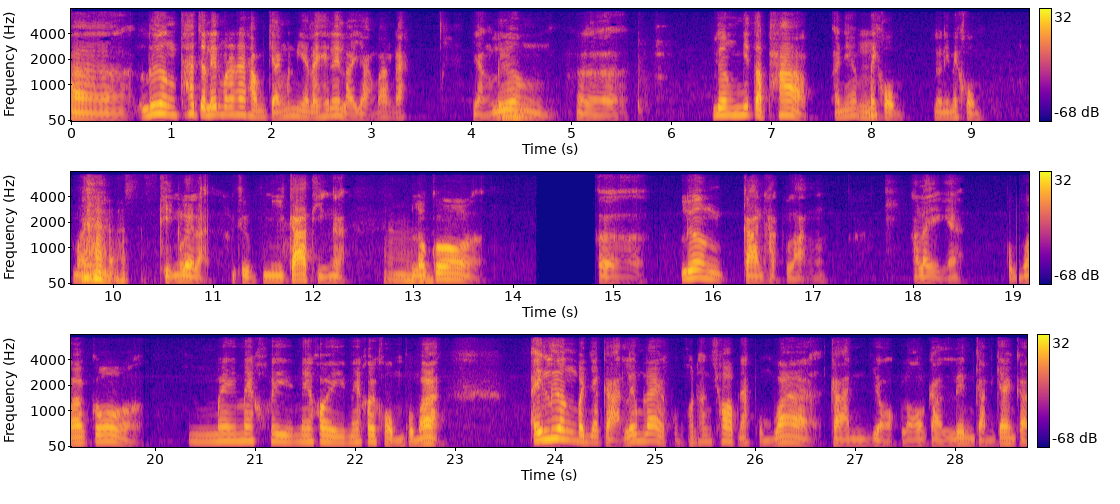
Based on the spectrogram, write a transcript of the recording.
อ่าเรื่องถ้าจะเล่นวัฒนธรรมแก๊งมันมีอะไรให้เล่นหลายอย่างมากนะ อย่างเรื่องเอ่อเรื่องมิตรภาพ อันเนี้ยอืมไม่คม เรื่องนี้ไม่คม ไม่ทิ้งเลยแหละคือมีกล้าทิ้งอะอืมแล้วก็ เอ่อเรื่องการหักหลังอะไรอย่างเงี้ย ผมว่าก็ไม่ไม่ค่อย ไม่ค่อย ไม่ค่อยขมผมว่า ไอ้เรื่องบรรยากาศเริ่มแรกผมค่อนข้างชอบนะ ผมว่าการหยอกล้อการเล่นกันแกล้งกัน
